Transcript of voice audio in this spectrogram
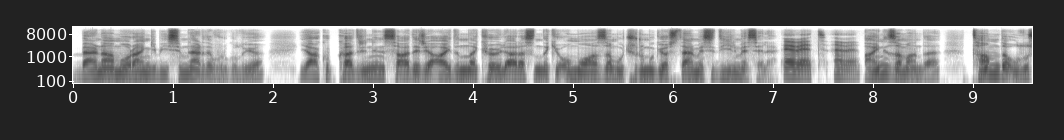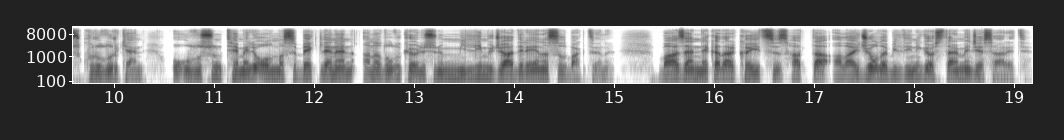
Berna Moran gibi isimler de vurguluyor. Yakup Kadri'nin sadece Aydın'la köylü arasındaki o muazzam uçurumu göstermesi değil mesele. Evet, evet. Aynı zamanda tam da ulus kurulurken o ulusun temeli olması beklenen Anadolu köylüsünün milli mücadeleye nasıl baktığını, bazen ne kadar kayıtsız hatta alaycı olabildiğini gösterme cesareti.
